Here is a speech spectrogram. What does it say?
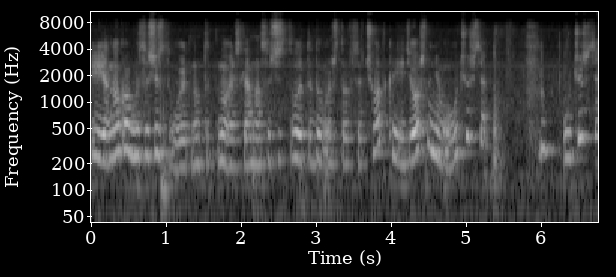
И оно как бы существует. Ну, ты, ну если оно существует, ты думаешь, что все четко, идешь на него, учишься, учишься.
